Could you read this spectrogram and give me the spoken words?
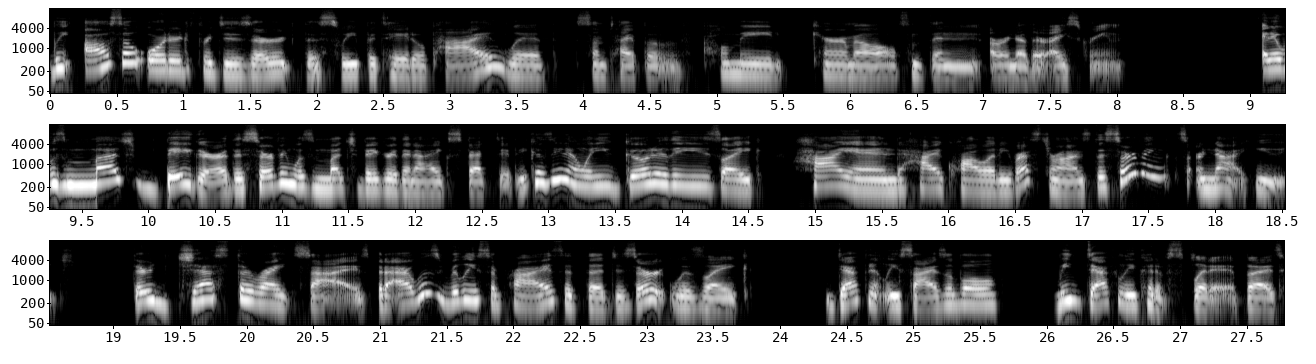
We also ordered for dessert the sweet potato pie with some type of homemade caramel, something or another ice cream. And it was much bigger. The serving was much bigger than I expected because, you know, when you go to these like high end, high quality restaurants, the servings are not huge. They're just the right size. But I was really surprised that the dessert was like definitely sizable. We definitely could have split it, but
